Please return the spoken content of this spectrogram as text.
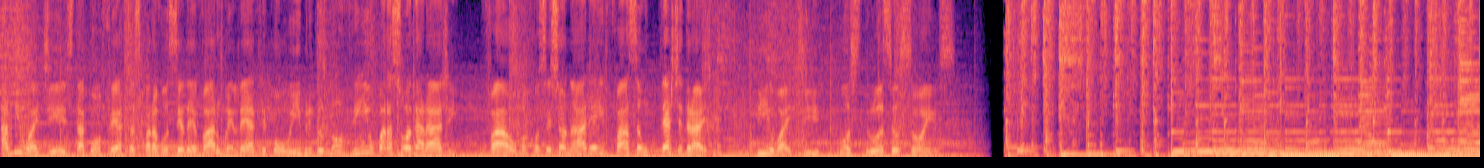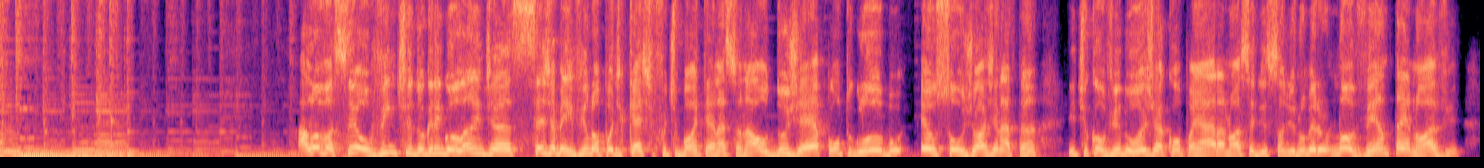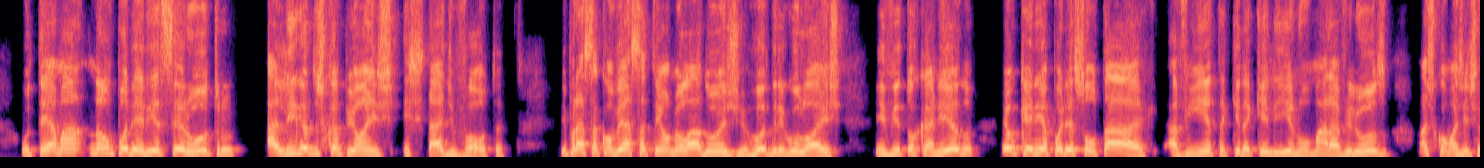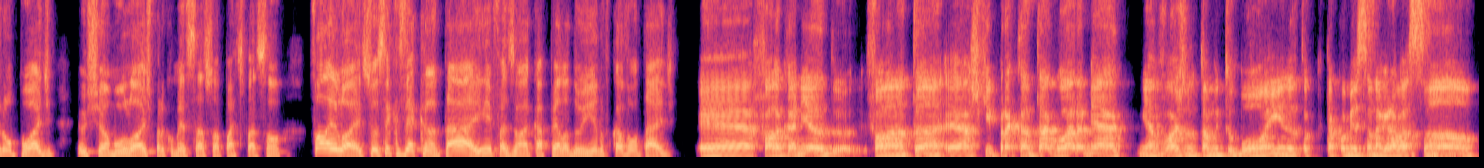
A BYD está com ofertas para você levar um elétrico ou híbrido novinho para sua garagem. Vá a uma concessionária e faça um test drive. BYD, construa seus sonhos. Alô, você, ouvinte do Gringolândia, seja bem-vindo ao podcast Futebol Internacional do GE. Globo. Eu sou o Jorge Natan e te convido hoje a acompanhar a nossa edição de número 99. O tema não poderia ser outro: a Liga dos Campeões está de volta. E para essa conversa, tem ao meu lado hoje Rodrigo Lois e Vitor Canedo. Eu queria poder soltar a vinheta aqui daquele hino maravilhoso, mas como a gente não pode, eu chamo o Lois para começar a sua participação. Fala aí, Lois, se você quiser cantar aí, fazer uma capela do hino, fica à vontade. É, fala Canedo, fala Natan. É, acho que para cantar agora minha, minha voz não está muito boa ainda, está começando a gravação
